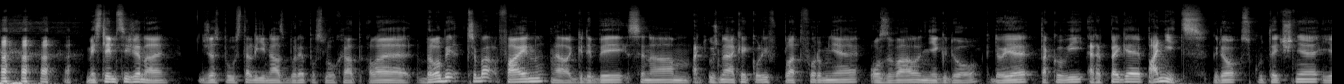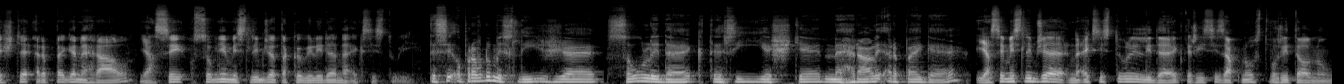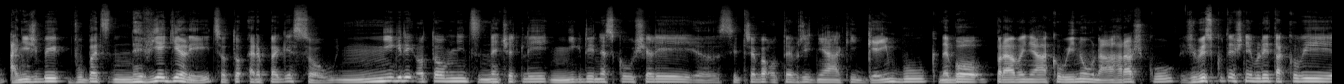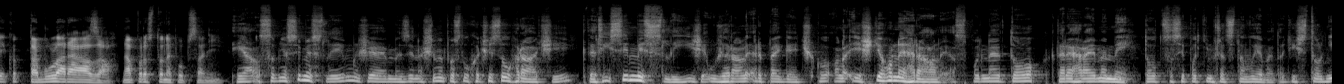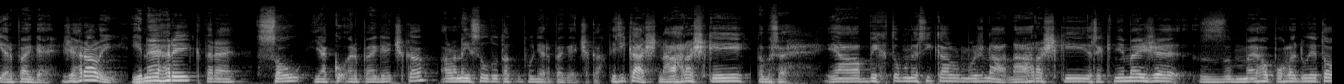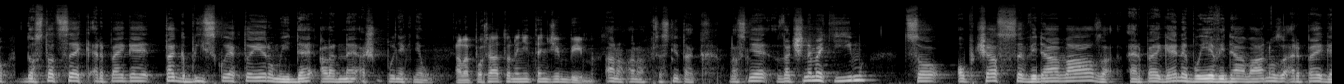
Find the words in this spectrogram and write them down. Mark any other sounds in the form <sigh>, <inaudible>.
<laughs> Myslím si, že ne že spousta lidí nás bude poslouchat, ale bylo by třeba fajn, kdyby se nám, ať už na jakékoliv platformě, ozval někdo, kdo je takový RPG panic, kdo skutečně ještě RPG nehrál. Já si osobně myslím, že takový lidé neexistují. Ty si opravdu myslíš, že jsou lidé, kteří ještě nehráli RPG? Já si myslím, že neexistují lidé, kteří si zapnou stvořitelnou, aniž by vůbec nevěděli, co to RPG jsou, nikdy o tom nic nečetli nečetli, nikdy neskoušeli eh, si třeba otevřít nějaký gamebook nebo právě nějakou jinou náhražku, že by skutečně byli takový jako tabula ráza, naprosto nepopsaní. Já osobně si myslím, že mezi našimi posluchači jsou hráči, kteří si myslí, že už hráli RPGčko, ale ještě ho nehráli, aspoň ne to, které hrajeme my, to, co si pod tím představujeme, totiž stolní RPG. Že hráli jiné hry, které jsou jako RPGčka, ale nejsou to tak úplně RPGčka. Ty říkáš náhražky, dobře, já bych tomu neříkal možná náhražky, řekněme, že z mého pohledu je to dostat se k RPG tak blízko, jak to jenom jde, ale ne až úplně k němu. Ale pořád to není ten Jim Beam. Ano, ano, přesně tak. Vlastně začneme tím, co občas se vydává za RPG, nebo je vydáváno za RPG,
